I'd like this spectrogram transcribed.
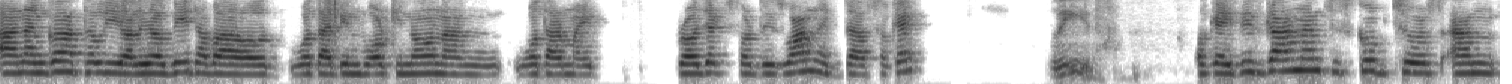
And I'm gonna tell you a little bit about what I've been working on and what are my projects for this one, if that's okay. Please. Okay, these garments, sculptures, and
